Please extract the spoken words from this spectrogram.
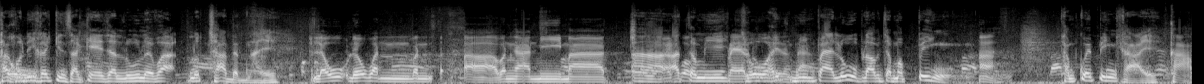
ถ้าคนที่เคยกินสาเกจะรู้เลยว่ารสชาติแบบไหน แล้วแล้ววันวันอ่าวันงานมีมาโชอ่าว์ไหมอาจพวกจะมีแปรโชรูปว์ให้อะไรมีต่างแปรรูปเราจะมาปิ้งๆอ่าทำกล้วยปิ้งขายครับ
